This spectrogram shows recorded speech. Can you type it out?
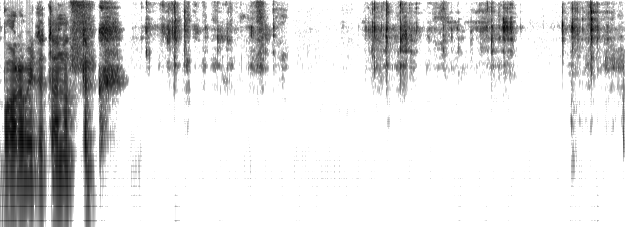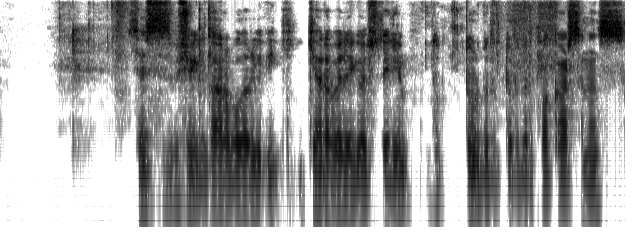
Bu arabayı da tanıttık. Sessiz bir şekilde arabaları iki, iki arabayı da göstereyim. Durdurup durdurup dur, dur, bakarsınız.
